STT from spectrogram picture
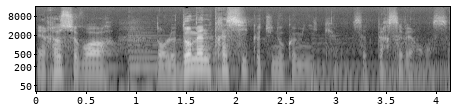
et recevoir dans le domaine précis que tu nous communiques cette persévérance.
